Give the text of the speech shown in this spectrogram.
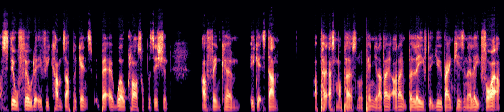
I still feel that if he comes up against better world class opposition, I think um, he gets done. I, that's my personal opinion. I don't I don't believe that Eubank is an elite fighter.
